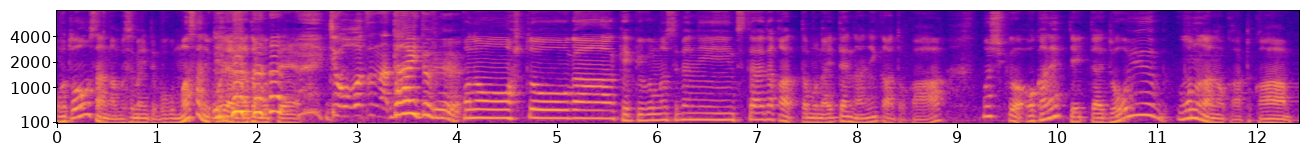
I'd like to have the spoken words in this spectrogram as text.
お父さんが娘にって僕まさにこれやなと思って、上手なタイトル。この人が結局娘に伝えたかったものは一体何かとか、もしくはお金って一体どういうものなのかとか、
